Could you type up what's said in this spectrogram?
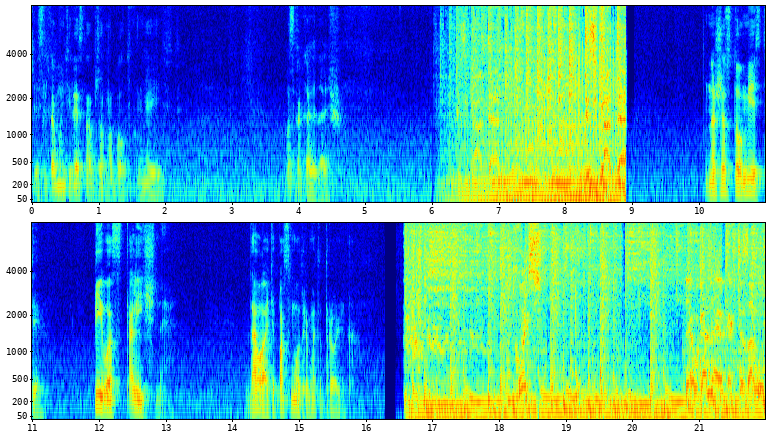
Если кому интересно, обзор на Балтику у меня есть. Поскакали дальше. На шестом месте пиво столичное. Давайте посмотрим этот ролик. Хочешь? Я угадаю, как тебя зовут.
